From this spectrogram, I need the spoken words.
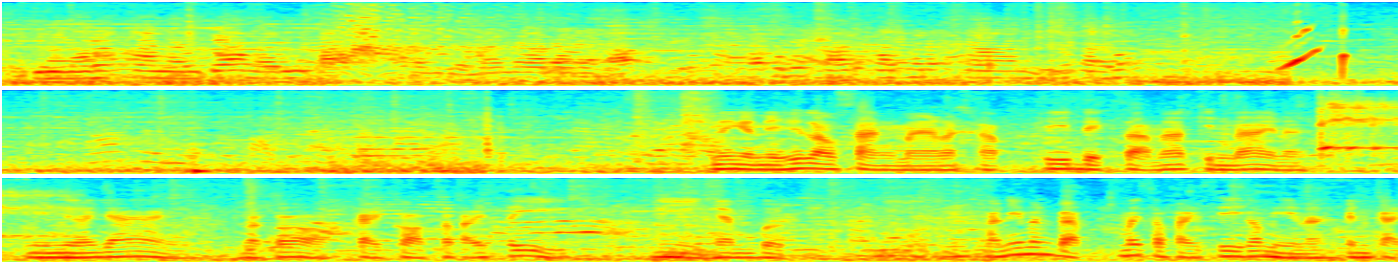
เดี๋ยวจะมีน้องพนักงานนำแก้วมาให้ลูกค้าทำเดินด้านหน้าได้นะครับถ้าคุณลูกค้าต้องการพนักงานหรือต้องการ นี่อันนี้ที่เราสั่งมานะครับ ที่เด็กสามารถกินได้นะ มีเนื้อย่าง แล้วก็ไก่กรอบสไปซี่ นี่แฮมเบอร์กอันนี้มันแบบไม่สไปซี่ก็มีนะ เป็นไก่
